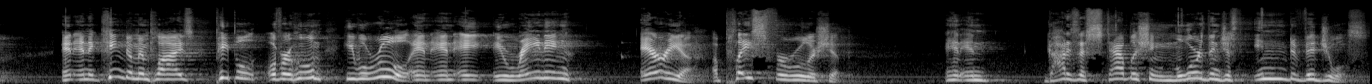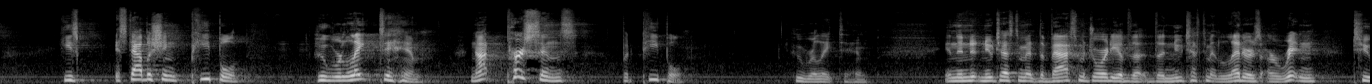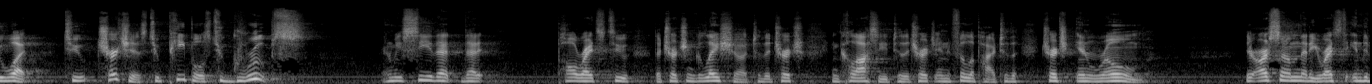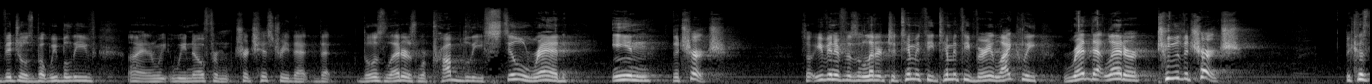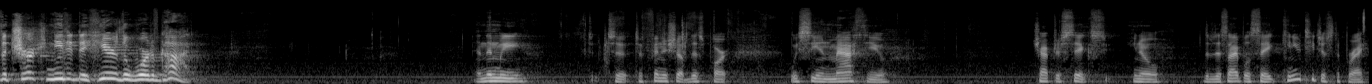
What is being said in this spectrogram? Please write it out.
And, and a kingdom implies people over whom he will rule and, and a, a reigning area, a place for rulership. And, and God is establishing more than just individuals, He's establishing people who relate to Him. Not persons, but people who relate to Him. In the New Testament, the vast majority of the, the New Testament letters are written to what? To churches, to peoples, to groups. And we see that, that Paul writes to the church in Galatia, to the church in Colossae, to the church in Philippi, to the church in Rome. There are some that he writes to individuals, but we believe uh, and we, we know from church history that, that those letters were probably still read in the church. So even if it was a letter to Timothy, Timothy very likely read that letter to the church because the church needed to hear the word of God. And then we, to, to finish up this part, we see in Matthew chapter 6, you know, the disciples say, Can you teach us to pray?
